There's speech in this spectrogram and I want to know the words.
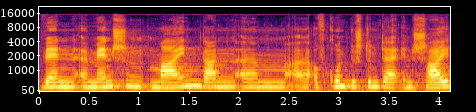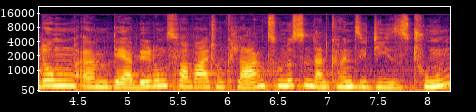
wenn äh, Menschen meinen, dann ähm, äh, aufgrund bestimmter Entscheidungen ähm, der Bildungsverwaltung klagen zu müssen, dann können sie dieses tun.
